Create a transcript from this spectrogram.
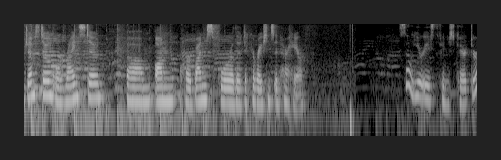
gemstone or rhinestone um, on her buns for the decorations in her hair. So here is the finished character.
